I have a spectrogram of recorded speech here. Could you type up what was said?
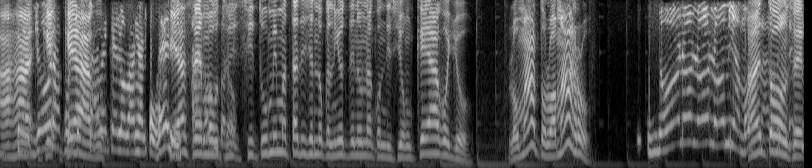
Ajá. que llora ¿Qué, porque qué hago? sabe que lo van a coger. ¿Qué hacemos? Si, si tú misma estás diciendo que el niño tiene una condición, ¿qué hago yo? ¿Lo mato? ¿Lo amarro? No, no, no, no, mi amor. Ah, entonces,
